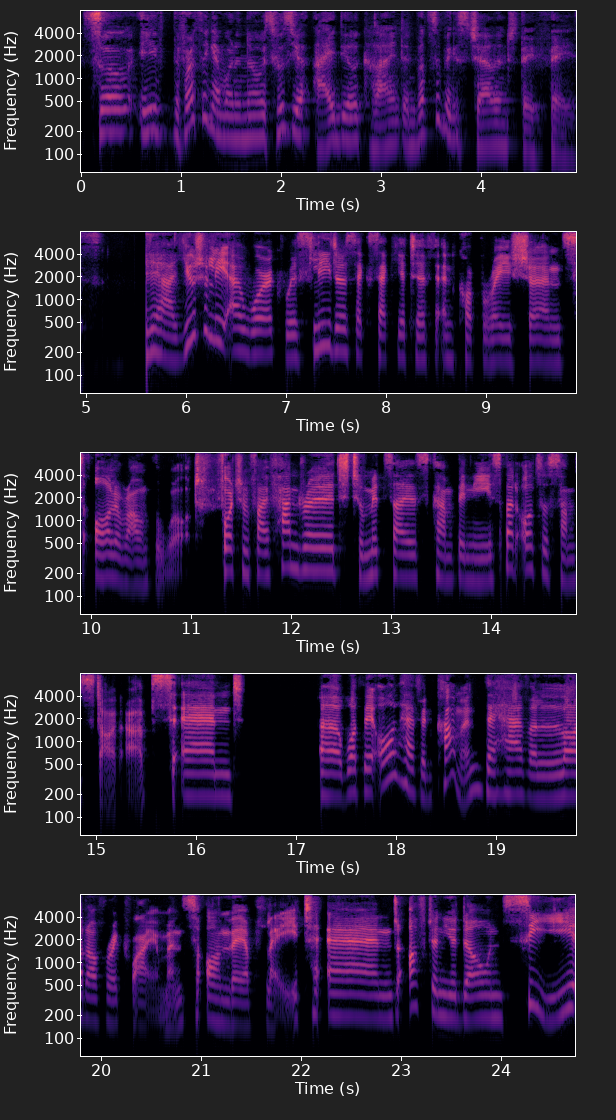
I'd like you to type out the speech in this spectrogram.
So, Eve, the first thing I want to know is who's your ideal client and what's the biggest challenge they face? Yeah, usually I work with leaders, executive, and corporations all around the world Fortune 500 to mid sized companies, but also some startups. And uh, what they all have in common, they have a lot of requirements on their plate. And often you don't see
